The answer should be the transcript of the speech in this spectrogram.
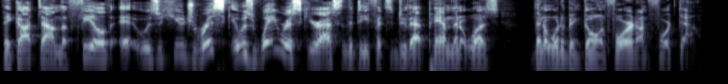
they got down the field. It was a huge risk. It was way riskier asking the defense to do that, Pam, than it was than it would have been going for it on fourth down.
